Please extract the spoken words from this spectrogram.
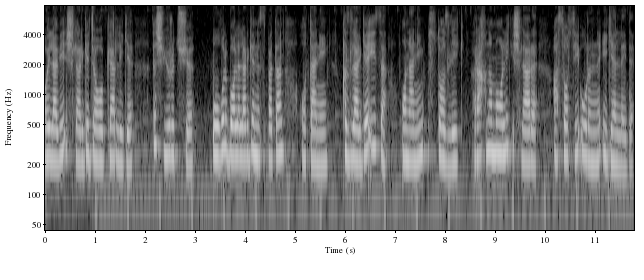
oilaviy ishlarga javobgarligi ish yuritishi o'g'il bolalarga nisbatan otaning qizlarga esa onaning ustozlik rahnamolik ishlari asosiy o'rinni egallaydi.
